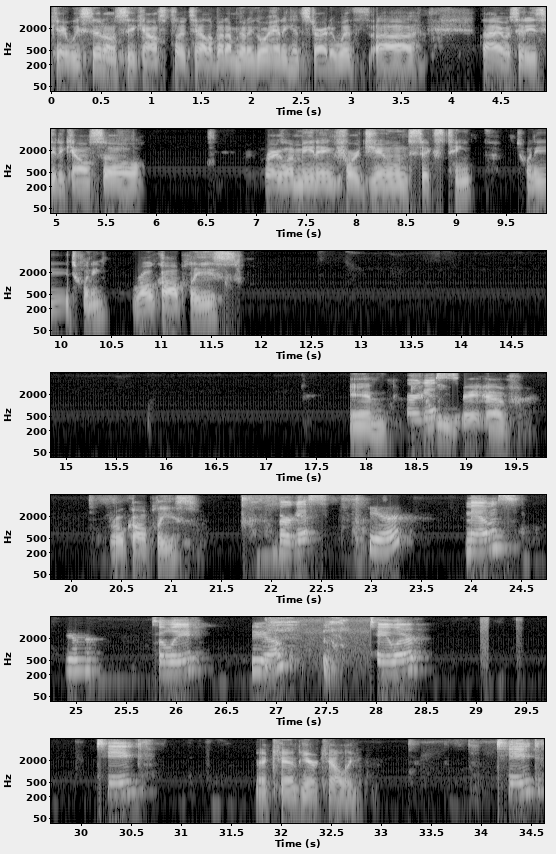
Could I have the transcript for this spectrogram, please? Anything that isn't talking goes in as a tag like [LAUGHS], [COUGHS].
Okay, we still don't see Counselor Taylor, but I'm going to go ahead and get started with uh, the Iowa City City Council regular meeting for June 16th, 2020. Roll call, please. And we may have roll call, please. Bergus, Here. Mims, Here. Salih, Yeah. Taylor, Teague, I can't hear Kellie. Teague,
